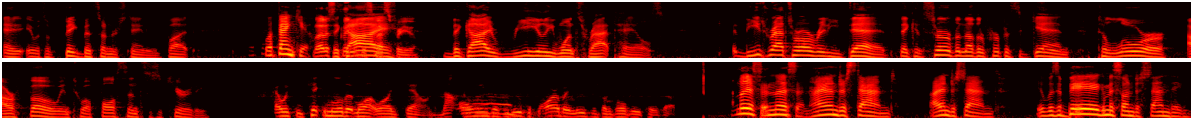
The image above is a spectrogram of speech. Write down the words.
it was a big misunderstanding, but Well, thank you. Let us the clean guy, this mess for you. the guy really wants rat tails. These rats are already dead. They can serve another purpose again to lure our foe into a false sense of security. And we can kick him a little bit more while he's down. Not only does he lose the bar, but he loses the gold he pays us. Listen, listen, I understand. I understand. It was a big misunderstanding.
